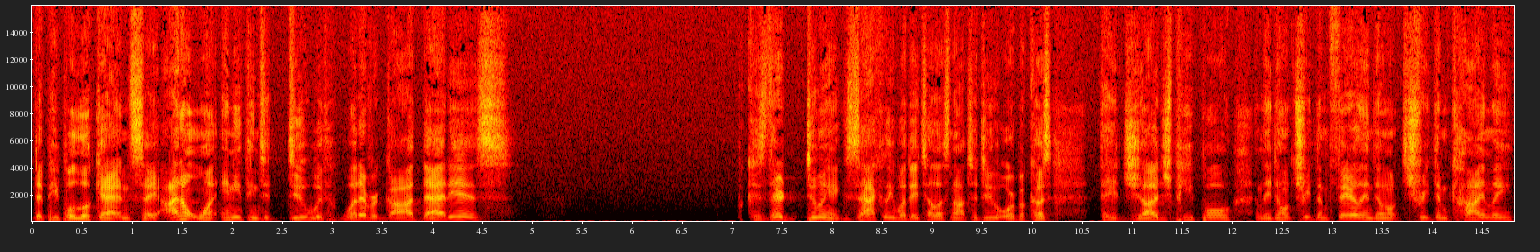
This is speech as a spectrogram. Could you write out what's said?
that people look at and say, I don't want anything to do with whatever God that is. Because they're doing exactly what they tell us not to do, or because they judge people and they don't treat them fairly and they don't treat them kindly.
